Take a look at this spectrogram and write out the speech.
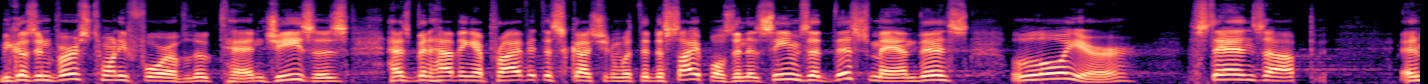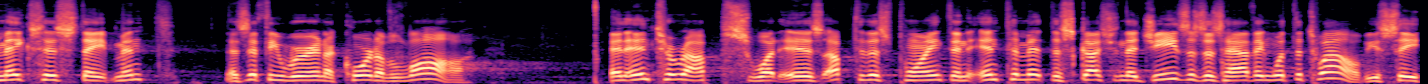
Because in verse 24 of Luke 10, Jesus has been having a private discussion with the disciples, and it seems that this man, this lawyer, stands up and makes his statement as if he were in a court of law and interrupts what is up to this point an intimate discussion that Jesus is having with the 12. You see,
